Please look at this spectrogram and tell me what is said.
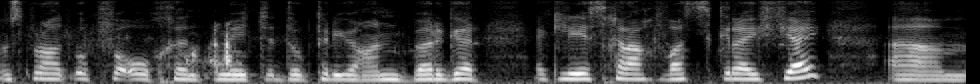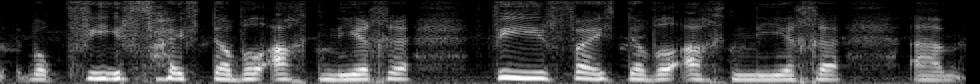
Ons praat ook vanoggend met Dr Johan Burger. Ek lees graag wat skryf jy? Um, op 45889 45889 um,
